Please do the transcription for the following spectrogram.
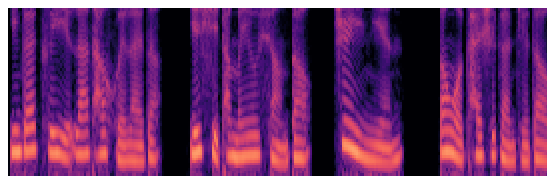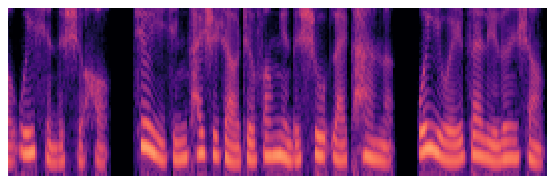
应该可以拉他回来的。也许他没有想到，这一年，当我开始感觉到危险的时候，就已经开始找这方面的书来看了。我以为在理论上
